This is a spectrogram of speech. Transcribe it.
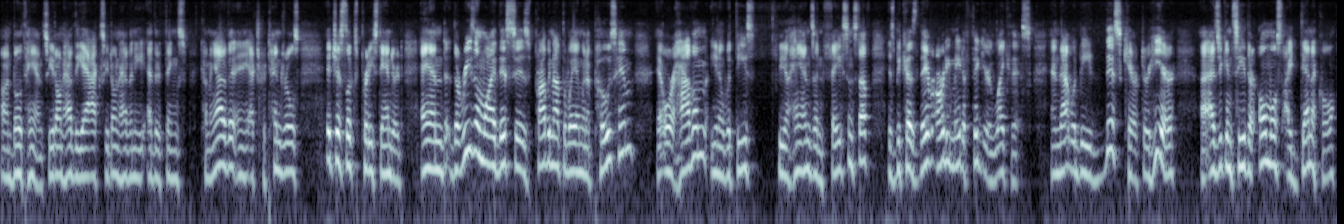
on both hands. So you don't have the axe, you don't have any other things coming out of it, any extra tendrils. It just looks pretty standard. And the reason why this is probably not the way I'm going to pose him eh, or have him, you know, with these know, hands and face and stuff is because they've already made a figure like this. And that would be this character here, uh, as you can see, they're almost identical,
